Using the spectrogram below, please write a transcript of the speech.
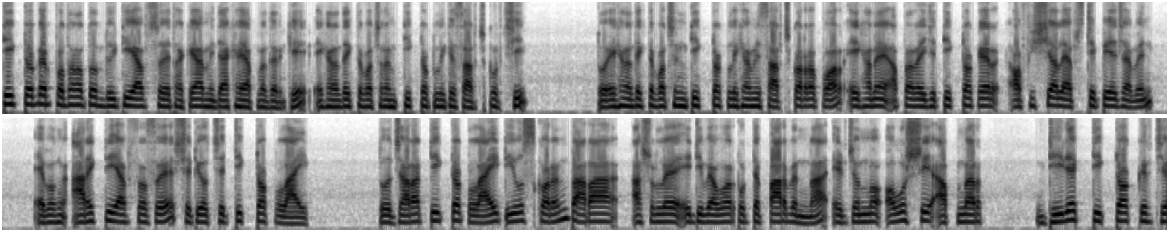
টিকটকের প্রধানত দুইটি অ্যাপস হয়ে থাকে, আমি দেখাই আপনাদেরকে। এখানে দেখতে পাচ্ছেন আমি টিকটক লিখে সার্চ করছি। তো এখানে দেখতে পাচ্ছেন টিকটক লিখে আমি সার্চ করার পর, এখানে আপনারা এই যে টিকটকের অফিসিয়াল অ্যাপসটি পেয়ে যাবেন। এবং আরেকটি অ্যাপস আছে, সেটি হচ্ছে টিকটক লাইট তো যারা টিকটক লাইট ইউজ করেন, তারা আসলে এটি ব্যবহার করতে পারবেন না। এর জন্য অবশ্যই আপনার ডিরেক্ট টিকটকের যে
